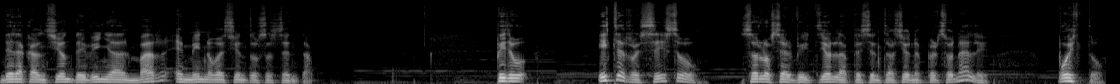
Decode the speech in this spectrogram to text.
de la canción de Viña del Mar en 1960. Pero este receso solo se advirtió en las presentaciones personales, puesto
